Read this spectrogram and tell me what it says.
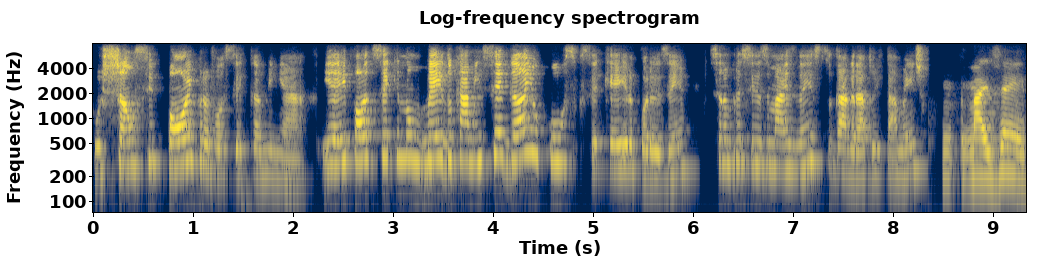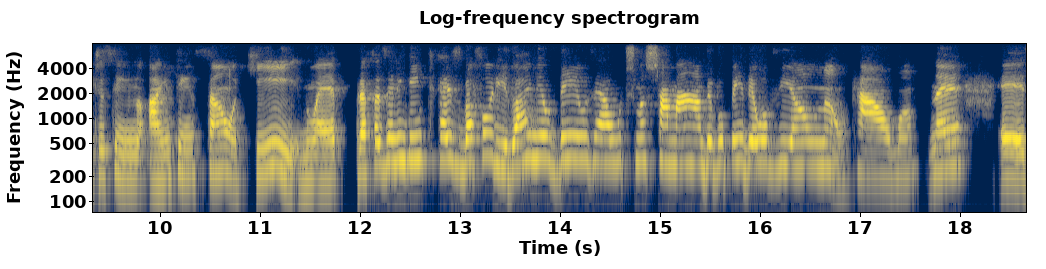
O chão se põe para você caminhar. E aí pode ser que no meio do caminho você ganhe o curso que você queira, por exemplo. Você não precise mais nem estudar gratuitamente. Mas, gente, assim, a intenção aqui não é para fazer ninguém ficar esbaforido. Ai, meu Deus, é a última chamada, eu vou perder o avião. Não, calma, né? É,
